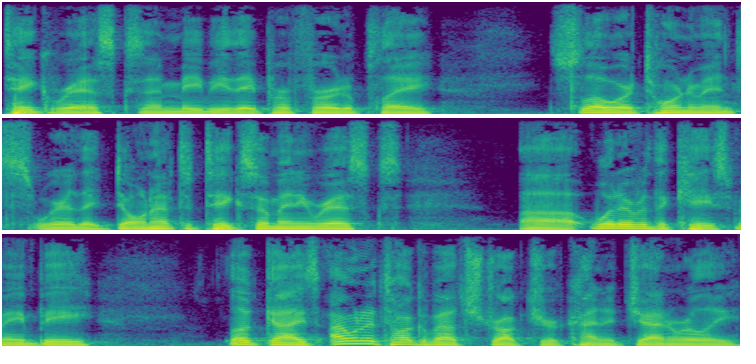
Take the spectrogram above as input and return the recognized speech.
take risks, and maybe they prefer to play slower tournaments where they don't have to take so many risks. Uh, whatever the case may be. Look, guys, I want to talk about structure kind of generally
